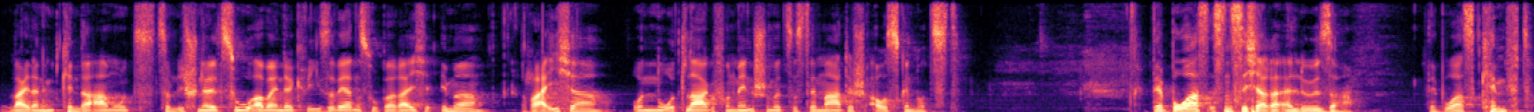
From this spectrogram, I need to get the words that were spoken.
Leider nimmt Kinderarmut ziemlich schnell zu, aber in der Krise werden Superreiche immer reicher und Notlage von Menschen wird systematisch ausgenutzt. Der Boas ist ein sicherer Erlöser. Der Boas kämpft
